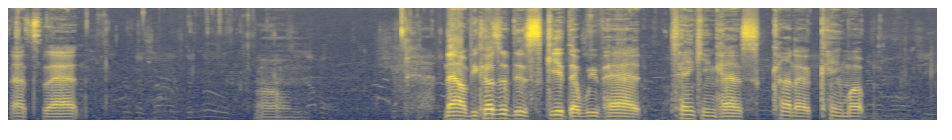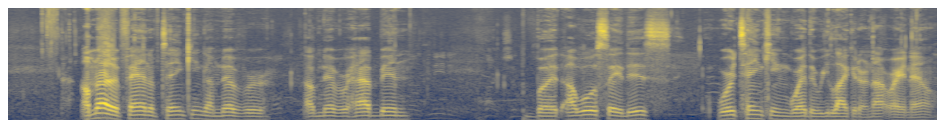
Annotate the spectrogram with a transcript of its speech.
that's that. Um, now, because of this skit that we've had, tanking has kind of came up. I'm not a fan of tanking. I'm never, I've never have been. But I will say this: we're tanking whether we like it or not right now.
